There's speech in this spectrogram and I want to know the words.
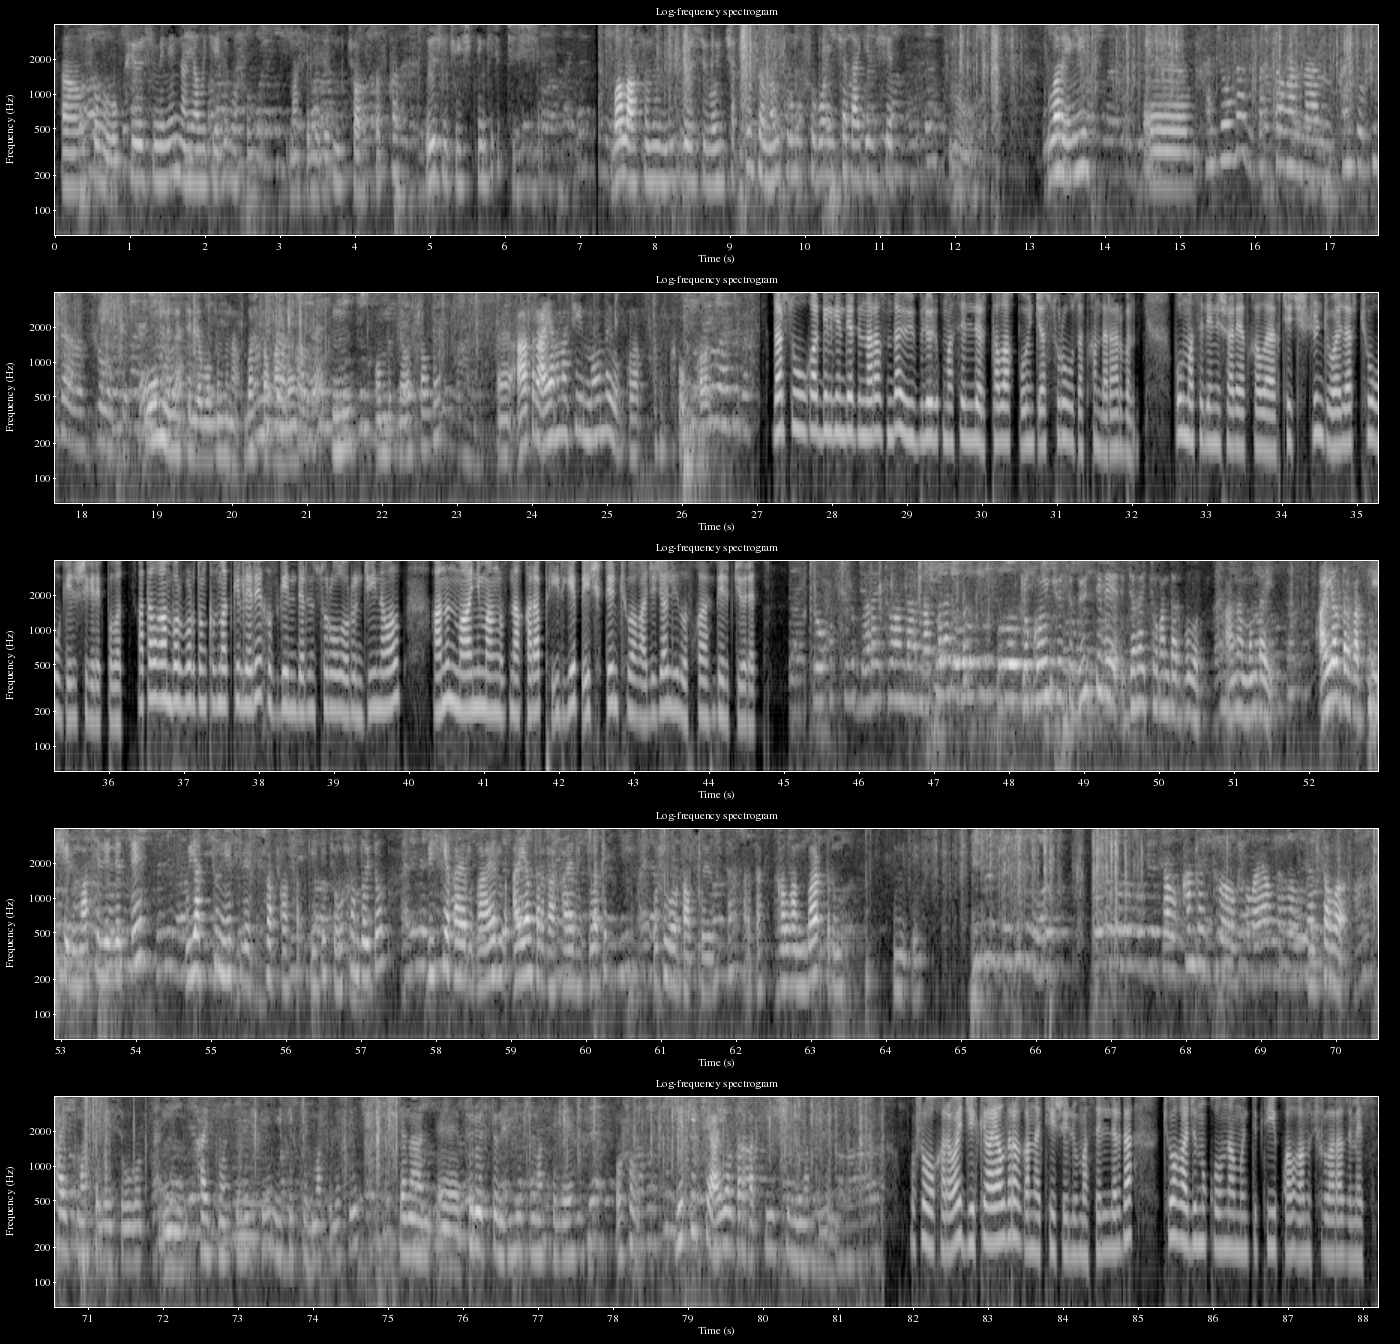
ошол күйөөсү менен аялы келип ушул маселелерин чубак устазга өзүнчө эшиктен кирип чечишет баласынын үй бүлөсү боюнча кызынын турмушу боюнча да келишет. Булар эми э, канча болду азыр? Башталгандан канча ушунча суроо болуп кетти э? он мүнөт эле болду мына башталган башталды он бирде башталды. э, азыр аягына чейин моундай болуп калат стопка болуп калат. дарс угууга келгендердин арасында үй бүлөлүк маселелер талак боюнча суроо узаткандар арбын. Бул маселени шариятка ылайык чечиш үчүн жубайлар чогуу келиши керек болот. Аталган борбордун кызматкерлери кыз келиндердин суроолорун жыйнап алып анын маани маңызына карап иргеп эшиктен чубак ажы жалиловго берип жиберет. Окуп чыгып жарай тургандарын алып барасызбы жок көбүнчөсү бүт эле жарай тургандар болот. Анан мындай аялдарга тиешелүү маселелерде уяттуу нерселерди сурап калышат кээде жок ошондойдо бизге аялдарга кайрылгыла деп ошолорду алып коебуз да. А так калганын баардыгын эметебиз мисалы кандай суроо ошол аялдарга мисалы хайз маселеси болот хайз маселеси деген эркектер маселеси жана э, төрөттөн кийинки маселе. Ошол жекече аялдарга тиешелүү маселелер ошого карабай жеке аялдарга гана тиешелүү маселелер да чубак ажынын колуна мынтип тийип калган учурлар аз эмес.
